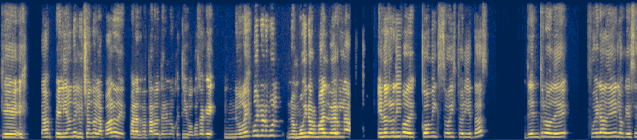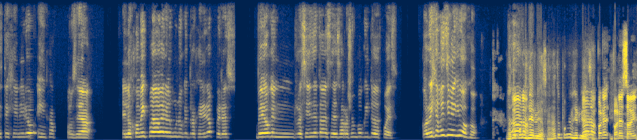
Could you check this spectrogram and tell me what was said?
que está peleando y luchando a la par de- para tratar de tener un objetivo, cosa que no es muy normal, no es muy normal verla en otro tipo de cómics o historietas dentro de, fuera de lo que es este género en Japón. O sea, en los cómics puede haber alguno que otro género, pero es, veo que en, recién se, está- se desarrolló un poquito después. Corrígeme si me equivoco. No te No, pongas no. nerviosa, no te pongas nerviosa. no, por, por eso es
